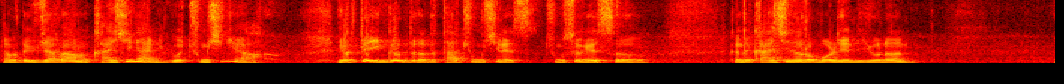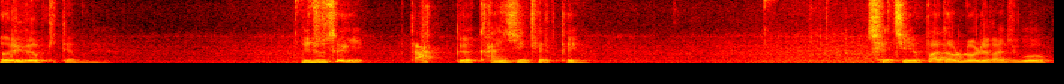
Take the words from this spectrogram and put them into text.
나보다 유자광은 간신이 아니고 충신이야. 역대 임금들한테 다 충신했, 충성했어. 근데 간신으로 몰린 이유는 어리가 없기 때문에. 이준석이 딱 그 간신 캐릭터예요. 새치 혓바닥을 놀려가지고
